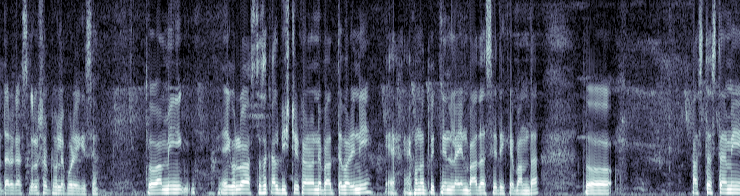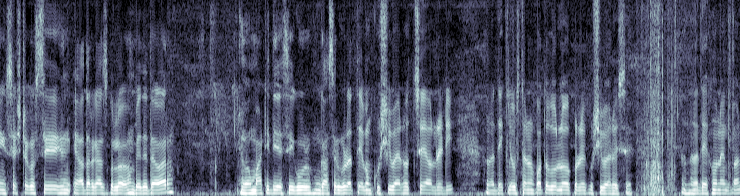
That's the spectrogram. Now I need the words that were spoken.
আদার গাছগুলো সব ঢলে পড়ে গেছে। তো আমি এগুলো আস্তে আস্তে কাল বৃষ্টির কারণে বাঁধতে পারিনি। এখনও দুই, তিন লাইন বাঁধ আছে এদিকে বান্ধা তো আস্তে আস্তে আমি চেষ্টা করছি আদার গাছগুলো বেঁধে দেওয়ার। এবং মাটি দিয়েছি গুড় গাছের গোড়াতে এবং কুশি বের হচ্ছে অলরেডি আপনারা দেখলে বুঝতে পারবেন কতগুলো করে কুশি বের হয়েছে। আপনারা দেখুন একবার।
